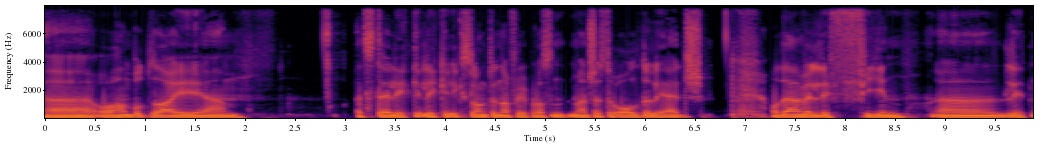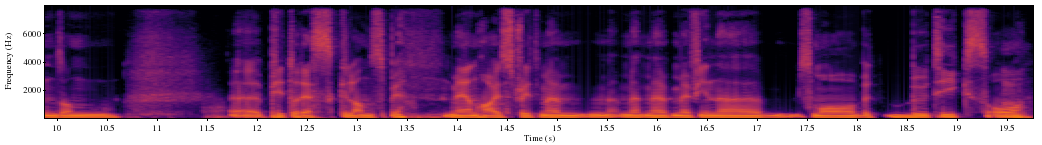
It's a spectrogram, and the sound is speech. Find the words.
Eh, og han bodde da i eh, et sted like, like, ikke så langt unna flyplassen, Manchester Alderley Edge. Og det er en veldig fin, uh, liten sånn uh, pittoresk landsby. Med en high street med, med, med, med fine små but og mm.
